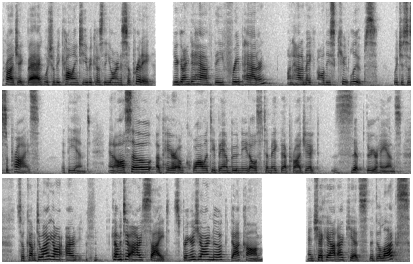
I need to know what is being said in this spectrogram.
project bag, which will be calling to you because the yarn is so pretty, you're going to have the free pattern on how to make all these cute loops, which is a surprise at the end. And also a pair of quality bamboo needles to make that project zip through your hands. So come to our, yarn, our, come to our site, springersyarnnook.com, and check out our kits. The deluxe,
